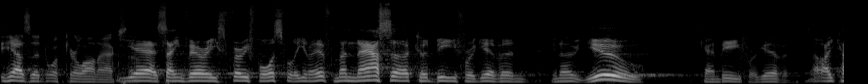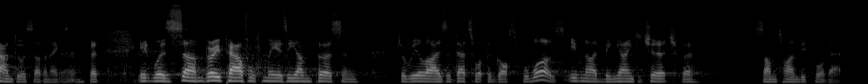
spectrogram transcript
he has a North Carolina accent. yeah, saying very, very forcefully, you know, if Manasseh could be forgiven, you know, you can be forgiven. I can't do a Southern accent, but it was um, very powerful for me as a young person to realize that that's what the gospel was, even though I'd been going to church for some time before that.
